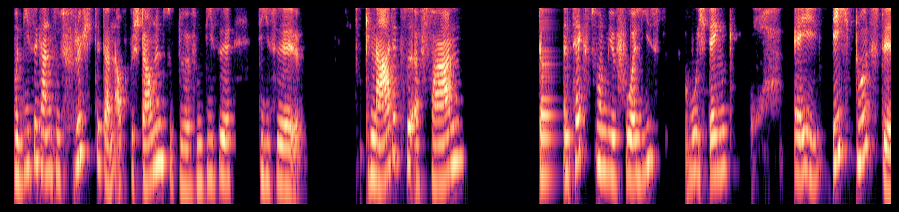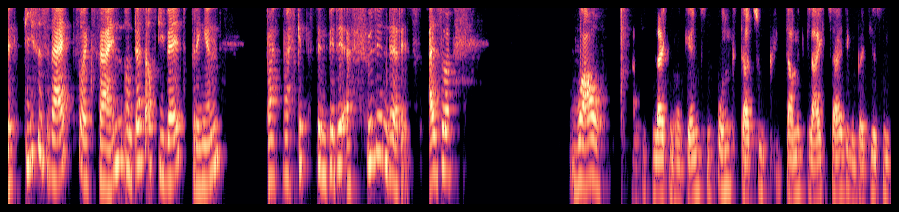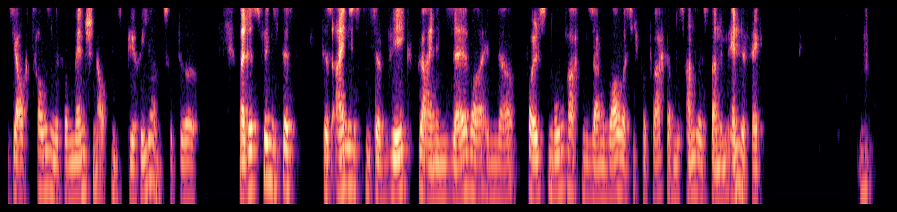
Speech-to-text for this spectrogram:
und diese ganzen Früchte dann auch bestaunen zu dürfen, diese, diese Gnade zu erfahren, dass ein Text von mir vorliest, wo ich denke, oh, ey, ich durfte dieses Werkzeug sein und das auf die Welt bringen. Was, was gibt es denn bitte Erfüllenderes? Also Wow. Vielleicht noch ergänzen und dazu damit gleichzeitig, und bei dir sind es ja auch Tausende von Menschen, auch inspirieren zu dürfen. Weil das finde ich, das, das eine ist dieser Weg für einen selber in der vollsten Hochachtung zu sagen, wow, was ich verbracht habe. Und das andere ist dann im Endeffekt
